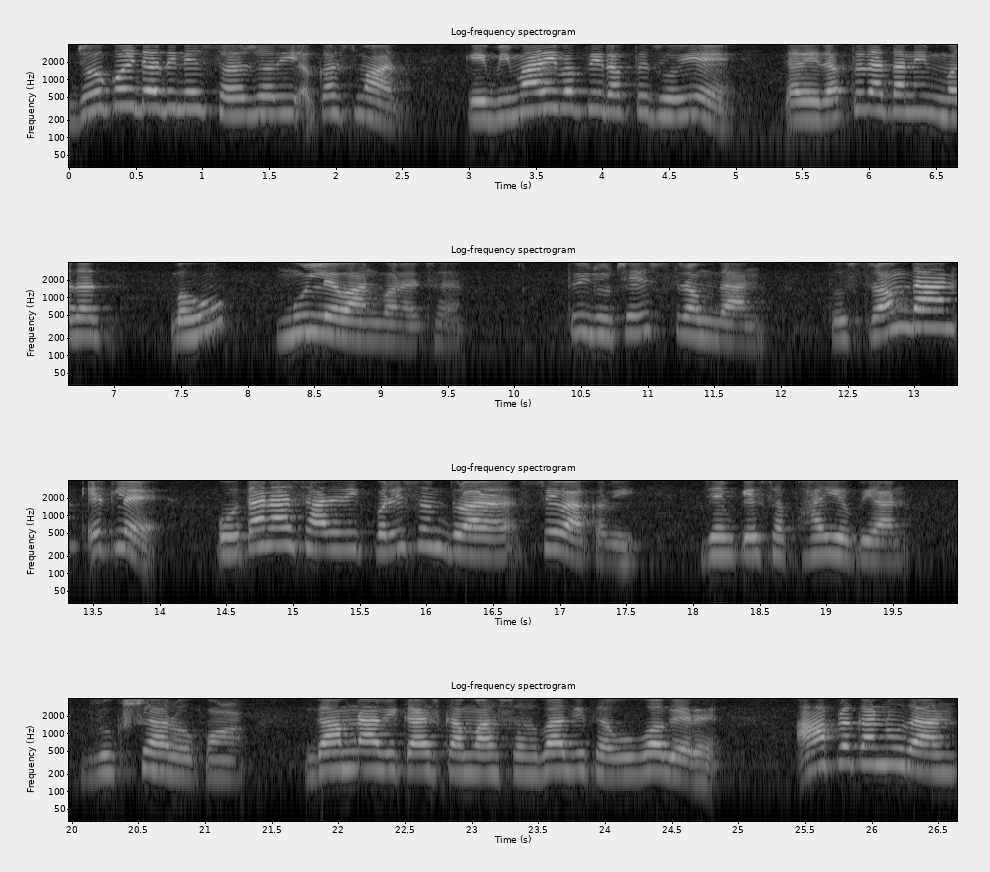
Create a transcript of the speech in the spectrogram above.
જો કોઈ દર્દીને સર્જરી, અકસ્માત કે બીમારી વખતે રક્ત જોઈએ, ત્યારે રક્તદાતાની મદદ બહુ મૂલ્યવાન બને છે. ત્રીજું છે શ્રમદાન. તો શ્રમદાન એટલે પોતાના શારીરિક પરિશ્રમ દ્વારા સેવા કરવી, જેમ કે સફાઈ અભિયાન, વૃક્ષારોપણ, ગામના વિકાસ કામમાં સહભાગી થવું વગેરે. આ પ્રકારનું દાન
